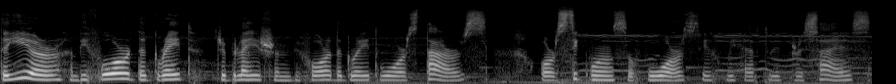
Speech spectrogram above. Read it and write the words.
The year before the Great Tribulation, before the Great War starts, or sequence of wars, if we have to be precise,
